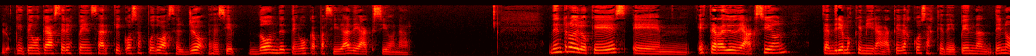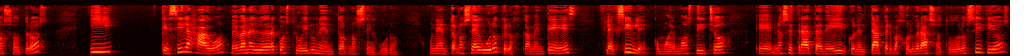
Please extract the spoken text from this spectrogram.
lo que tengo que hacer es pensar qué cosas puedo hacer yo, es decir, dónde tengo capacidad de accionar. Dentro de lo que es em, este radio de acción, tendríamos que mirar aquellas cosas que dependan de nosotros y que si las hago me van a ayudar a construir un entorno seguro. Un entorno seguro que lógicamente es flexible. Como hemos dicho, eh, no se trata de ir con el tupper bajo el brazo a todos los sitios,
